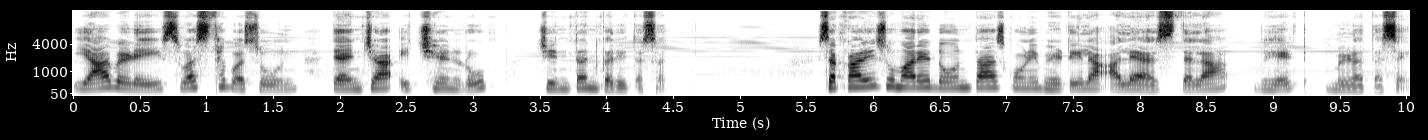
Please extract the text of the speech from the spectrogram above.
यावेळी स्वस्थ बसून त्यांच्या इच्छेनुरूप चिंतन करीत असत. सकाळी सुमारे दोन तास कोणी भेटीला आल्यास त्याला भेट मिळत असे.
